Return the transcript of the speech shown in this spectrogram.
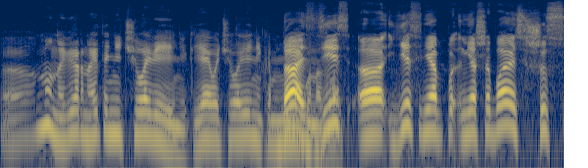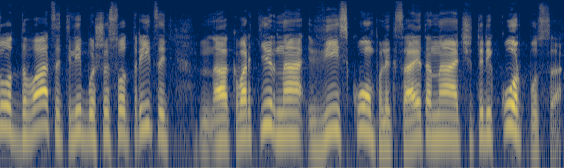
Э, ну, наверное, это не человейник. Я его человейником не Да, могу назвать. здесь, а, если не, не ошибаюсь, 620 либо 630 а, квартир на весь комплекс, а это на 4 корпуса.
